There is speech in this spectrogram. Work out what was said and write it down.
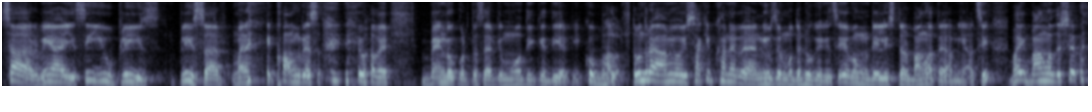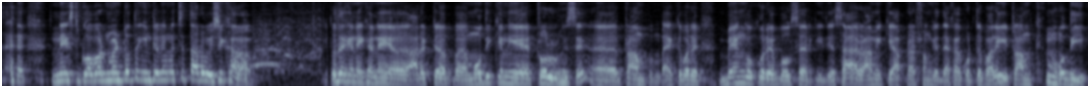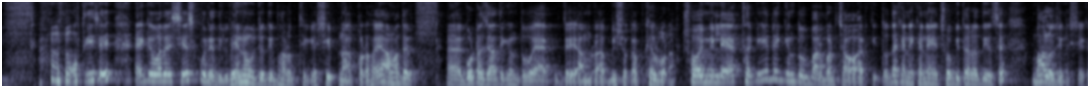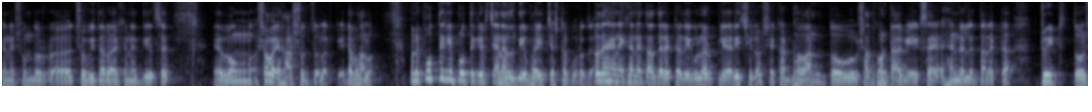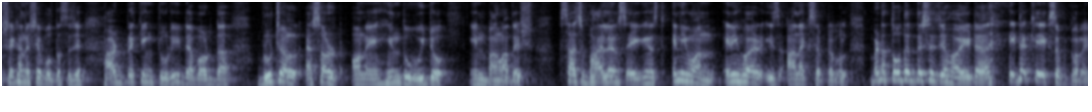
Sir may I see you please please sir মানে কংগ্রেস এভাবে ব্যঙ্গ করতেছে আর কি মোদীকে দিয়ে আর কি। খুব ভালো। তো বন্ধুরা, আমি ওই সাকিব খানের নিউজের মধ্যে ঢুকে গেছি এবং ডেলি স্টার বাংলাতে আমি আছি। ভাই, বাংলাদেশের নেক্সট গভর্নমেন্টও তো ইন্টারিমের হচ্ছে, তারও বেশি খারাপ। তো দেখেন এখানে আরেকটা মোদিকে নিয়ে ট্রোল হয়েছে ট্রাম্প একেবারে ব্যঙ্গ করে বলছে আর কি যে, স্যার, আমি কি আপনার সঙ্গে দেখা করতে পারি? ট্রাম্পকে মোদি। মোদি একেবারে শেষ করে দিল। ভেনু যদি ভারত থেকে শিপ না করা হয়, আমাদের গোটা জাতি কিন্তু এক যে আমরা বিশ্বকাপ খেলব না। সবাই মিলে এক থাকি, এটাই কিন্তু বারবার চাওয়া আর কি। তো দেখেন এখানে ছবি তারা দিয়েছে, ভালো জিনিস। এখানে সুন্দর ছবি তারা এখানে দিয়েছে এবং সবাই হাস্যোজ্জ্বল আর কি, এটা ভালো। মানে প্রত্যেকে প্রত্যেকের চ্যানেল দিয়ে ভাই চেষ্টা করে যায় তো দেখেন, এখানে তাদের একটা রেগুলার প্লেয়ারই ছিল, শেখার ধাওয়ান। তো সাত ঘণ্টা আগে এক্স হ্যান্ডেলে তার একটা টুইট তো সেখানে সে বলতেছে যে heartbreaking to read about the brutal assault on a Hindu widow in Bangladesh such violence against anyone anywhere is unacceptable but তোদের দেশে যে হয়, এটা এটা কে অ্যাকসেপ্ট করে?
